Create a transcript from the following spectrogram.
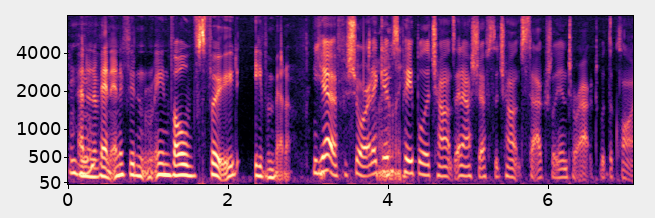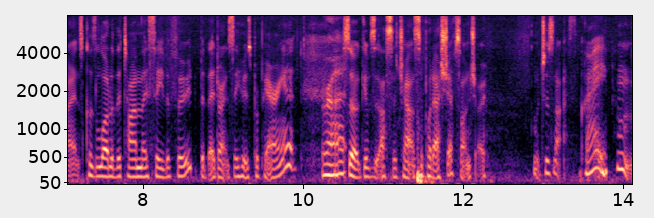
and an event. And if it involves food, even better. Yeah, for sure. And it gives people a chance, and our chefs a chance to actually interact with the clients because a lot of the time they see the food, but they don't see who's preparing it. Right. So it gives us a chance to put our chefs on show, which is nice. Great. Hmm.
